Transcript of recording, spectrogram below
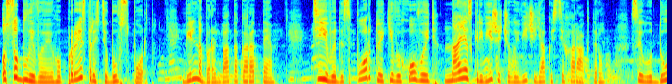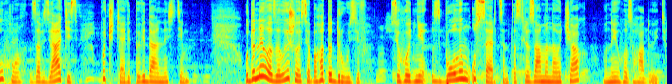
Особливою його пристрастю був спорт, вільна боротьба та карате. Ті види спорту, які виховують найяскравіші чоловічі якості характеру, силу духу, завзятість, почуття відповідальності. У Данила залишилося багато друзів. Сьогодні з болем у серцем та сльозами на очах вони його згадують.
